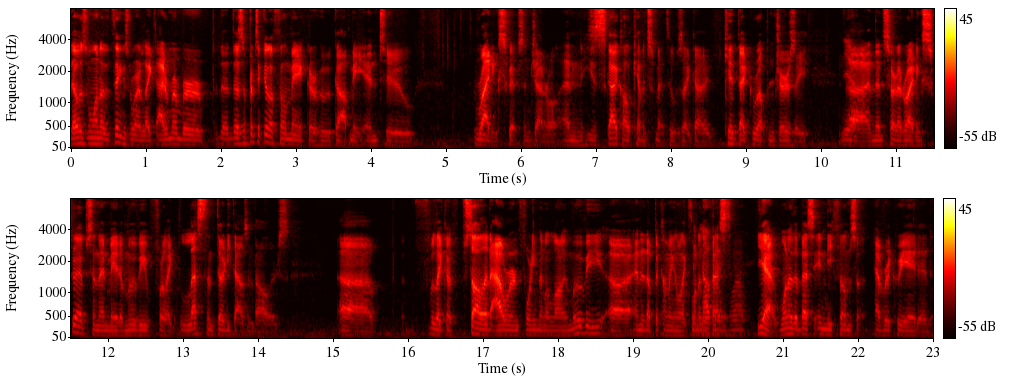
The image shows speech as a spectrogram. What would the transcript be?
that was one of the things where like i remember th- there's a particular filmmaker who got me into writing scripts in general and he's this guy called kevin smith who was like a kid that grew up in jersey Yeah. uh, and then started writing scripts and then made a movie for like less than $30000 uh, for like a solid hour and 40 minute long movie uh, ended up becoming like It's one like of the best wow. yeah one of the best indie films ever created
